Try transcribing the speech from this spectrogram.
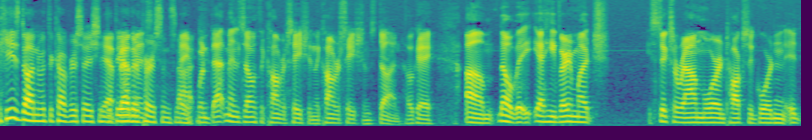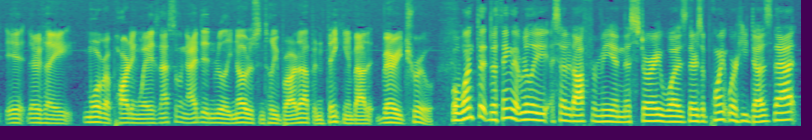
he's done with the conversation, Yeah, but the other Batman's- person's hey, not. when Batman's done with the conversation, the conversation's done. Okay. Um, no, but yeah, he very much sticks around more and talks to Gordon. It, it there's a more of a parting ways, and that's something I didn't really notice until you brought it up. And thinking about it, very true. Well, one th- the thing that really set it off for me in this story was there's a point where he does that,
